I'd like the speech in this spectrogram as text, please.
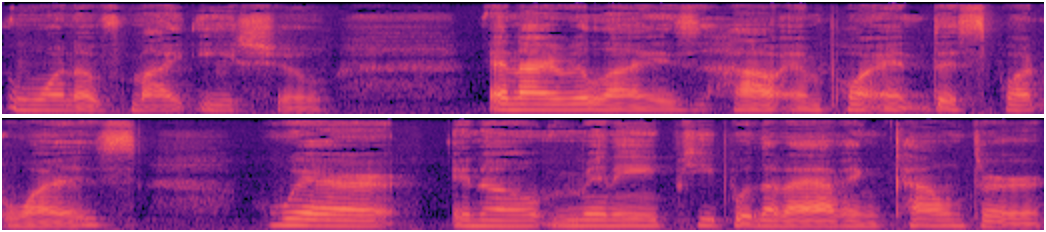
one of my issue. And I realize how important this part was, where, you know, many people that I have encountered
